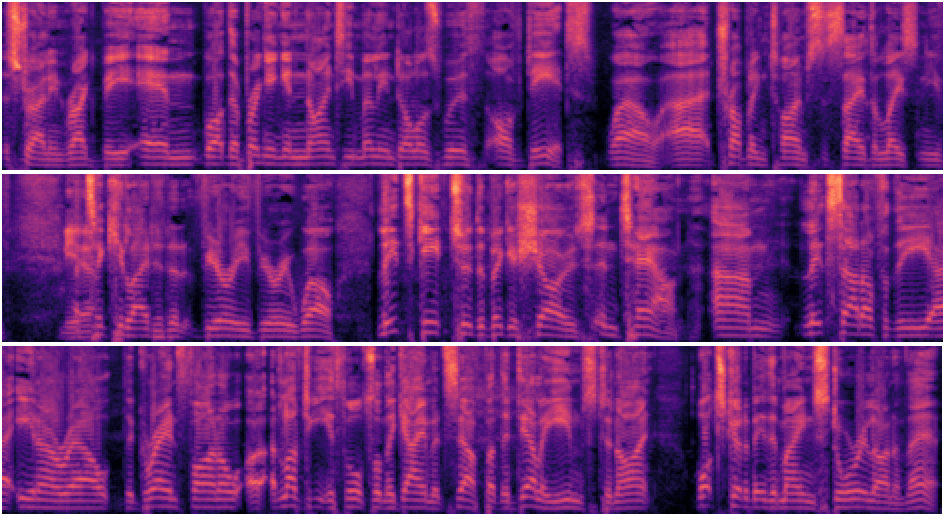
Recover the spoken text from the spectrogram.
Australian rugby, and well, they're bringing in ninety million dollars worth of debt. Wow, uh, troubling times to say the least, and you've yeah. articulated it very, very well. Let's get to the bigger shows in town. Um, let's start off with the uh, NRL, the grand final. I'd love to get your thoughts on the game itself, but the Dally M's tonight. What's going to be the main storyline of that?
